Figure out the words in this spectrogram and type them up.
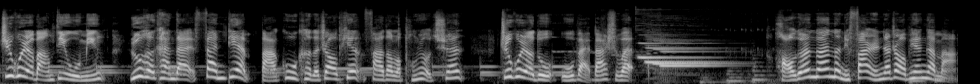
知乎热榜第五名，如何看待饭店把顾客的照片发到了朋友圈？知乎热度五百八十万。好端端的，你发人家照片干嘛？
